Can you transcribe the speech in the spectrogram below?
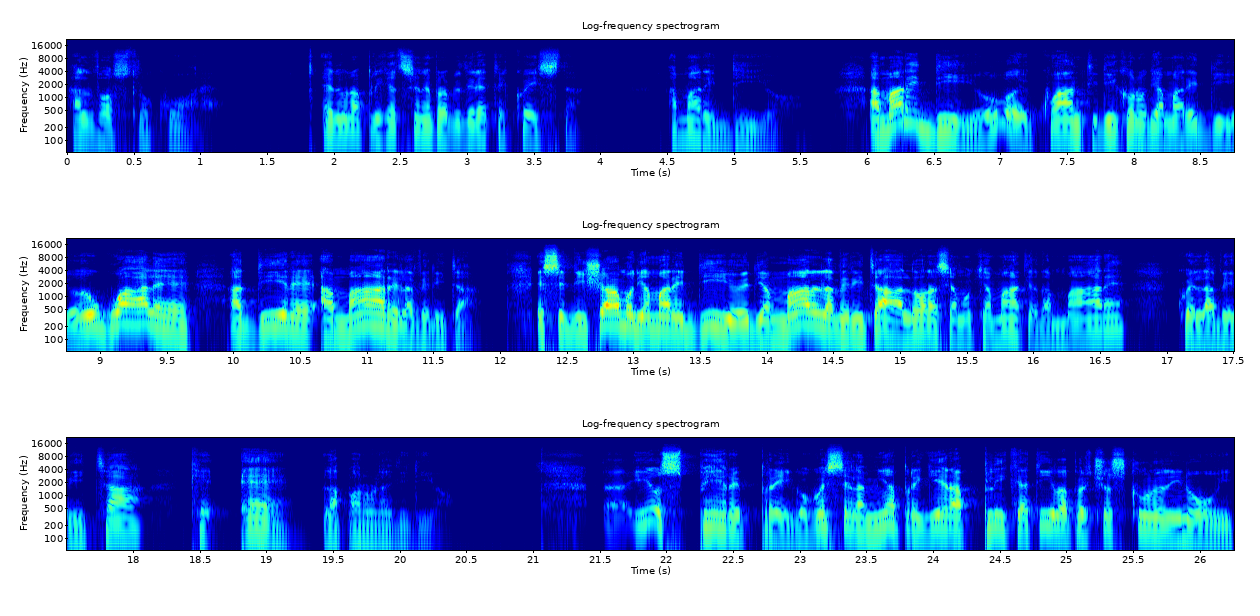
al vostro cuore. Ed un'applicazione proprio diretta è questa, amare Dio Amare Dio, e quanti dicono di amare Dio, è uguale a dire amare la verità. E se diciamo di amare Dio e di amare la verità, allora siamo chiamati ad amare quella verità che è la parola di Dio. Eh, io spero e prego, questa è la mia preghiera applicativa per ciascuno di noi.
